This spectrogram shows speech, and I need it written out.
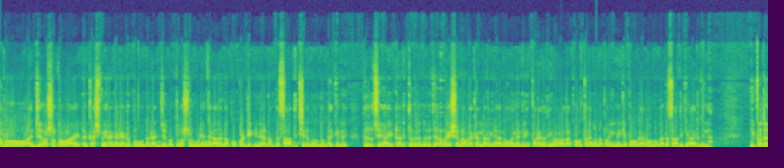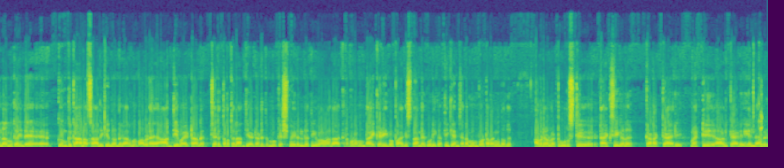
അപ്പോൾ അഞ്ച് വർഷത്തോളമായിട്ട് കശ്മീർ അങ്ങനെയാണ് പോകുന്നത്. ഒരു അഞ്ച് പത്ത് വർഷം കൂടി അങ്ങനെ തന്നെ കണ്ടിന്യൂ ചെയ്യാൻ നമുക്ക് സാധിച്ചിരുന്നു എന്നുണ്ടെങ്കിൽ തീർച്ചയായിട്ടും അടുത്ത് വരുന്ന ഒരു ജനറേഷൻ അവിടെ കല്ലെറിയാനോ അല്ലെങ്കിൽ ഈ പറയുന്ന തീവ്രവാദ പ്രവർത്തനങ്ങളുടെ പുറകിലേക്ക് പോകാനോ ഒന്നും തന്നെ സാധിക്കുമായിരുന്നില്ല. ഇപ്പൊ തന്നെ നമുക്ക് അതിന്റെ നമുക്ക് കാണാൻ സാധിക്കുന്നുണ്ട്. കാരണം അവിടെ ആദ്യമായിട്ടാണ് ചരിത്രത്തിൽ ആദ്യമായിട്ടാണ് ജമ്മു കാശ്മീരിൽ ഒരു തീവ്രവാദ ആക്രമണം ഉണ്ടായി കഴിയുമ്പോൾ പാകിസ്ഥാന്റെ കൂടി കത്തിക്കാൻ ജനം മുമ്പോട്ട് ഇറങ്ങുന്നത് അവിടെയുള്ള ടൂറിസ്റ്റ് ടാക്സികൾ കടക്കാർ മറ്റ് ആൾക്കാർ എല്ലാവരും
